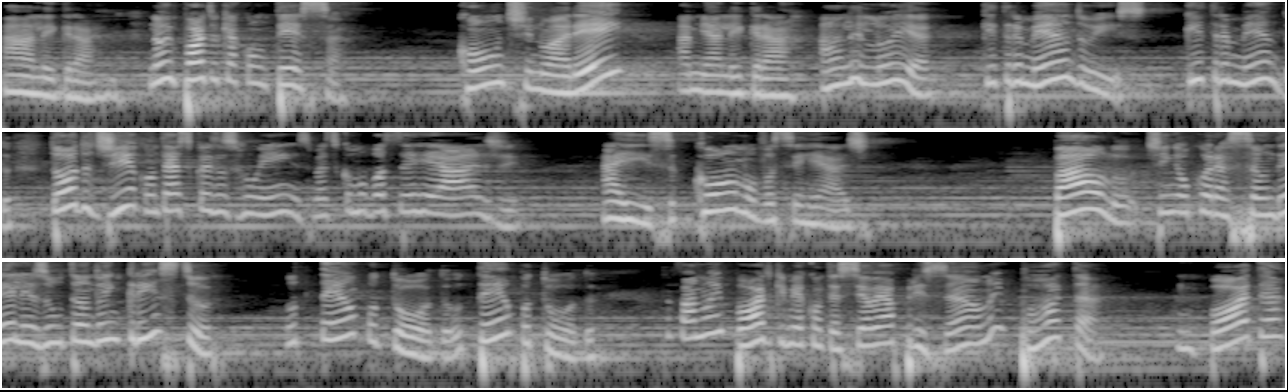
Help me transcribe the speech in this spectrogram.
a alegrar-me. Não importa o que aconteça, continuarei a me alegrar. Aleluia. Que tremendo isso. Que tremendo. Todo dia acontecem coisas ruins, mas como você reage a isso? Como você reage? Paulo tinha o coração dele exultando em Cristo o tempo todo, o tempo todo. Ele fala, não importa o que me aconteceu, é a prisão, não importa. Importa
